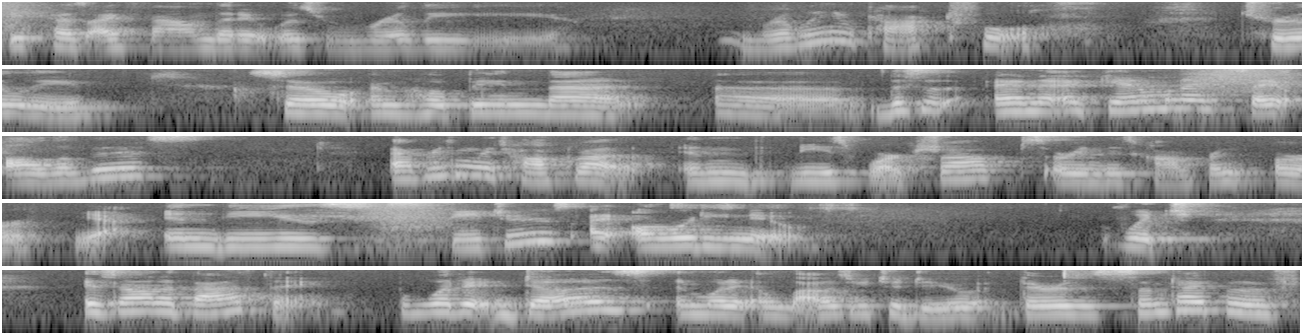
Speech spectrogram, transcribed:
because I found that it was really, really impactful, truly. So I'm hoping that uh, this is, and again, when I say all of this, everything we talked about in these workshops or in these conference or yeah, in these speeches, I already knew, which is not a bad thing. But what it does and what it allows you to do, there's some type of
